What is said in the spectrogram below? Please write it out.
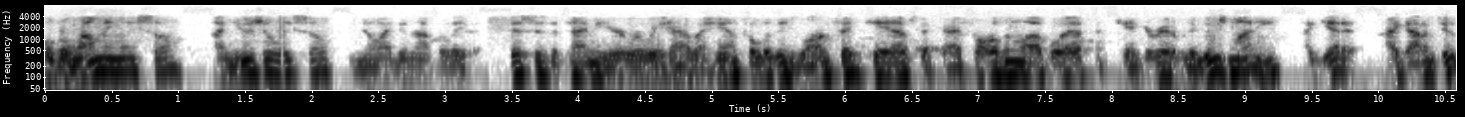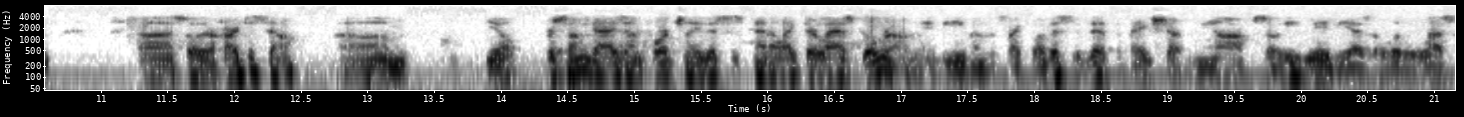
overwhelmingly so, unusually so. No, I do not believe it. This is the time of year where we have a handful of these long-fed calves that guy falls in love with and can't get rid of them. They lose money. I get it. I got them too. Uh, so they're hard to sell. Um, you know, for some guys, unfortunately, this is kind of like their last go round. Maybe even it's like, well, this is it. The bag's shutting me off. So he maybe has a little less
